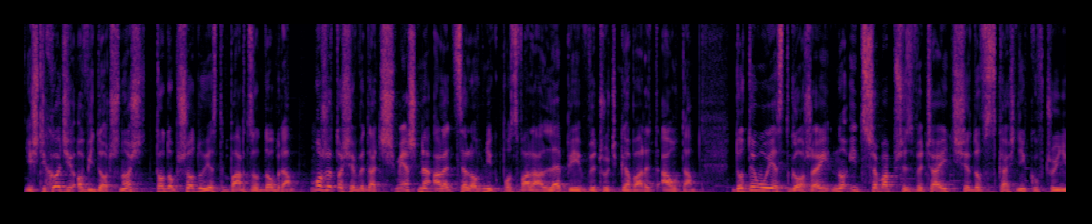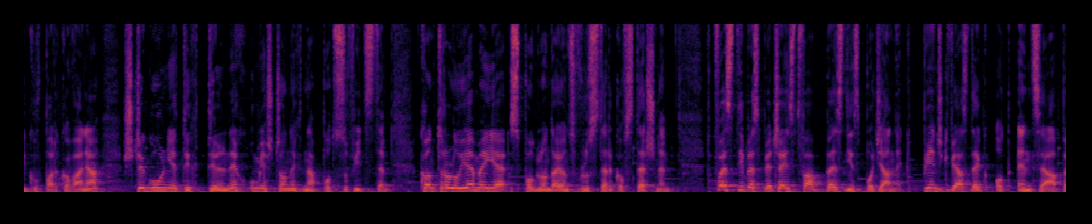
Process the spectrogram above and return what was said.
Jeśli chodzi o widoczność, to do przodu jest bardzo dobra. Może to się wydać śmieszne, ale celownik pozwala lepiej wyczuć gabaryt auta. Do tyłu jest gorzej, no i trzeba przyzwyczaić się do wskaźników czujników parkowania, szczególnie tych tylnych umieszczonych na podsuficce. Kontrolujemy je spoglądając w lusterko wsteczne. W kwestii bezpieczeństwa bez niespodzianek. 5 gwiazdek od NCAP.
